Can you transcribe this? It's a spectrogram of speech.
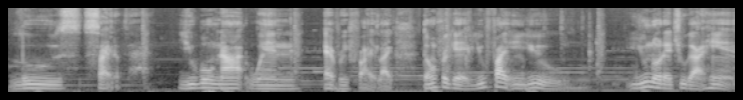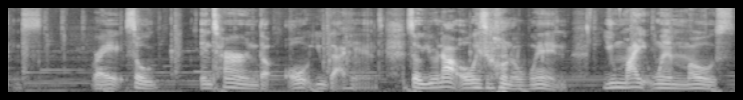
lose sight of that. You will not win every fight. Like, don't forget, you fighting you, you know that you got hands, right? So in turn the old you got hands. So you're not always going to win. You might win most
